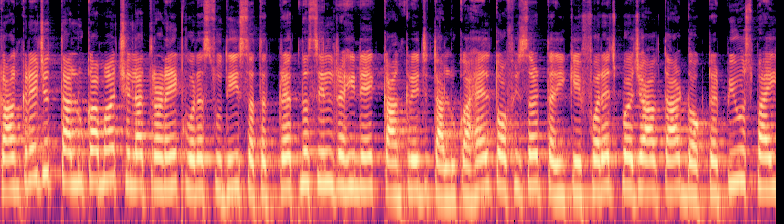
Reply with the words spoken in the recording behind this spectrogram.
કાંકરેજ તાલુકામાં છેલ્લા ત્રણેક વર્ષ સુધી સતત પ્રયત્નશીલ રહીને કાંકરેજ તાલુકા હેલ્થ ઓફિસર તરીકે ફરજ બજાવતા ડોક્ટર પિયુષભાઈ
